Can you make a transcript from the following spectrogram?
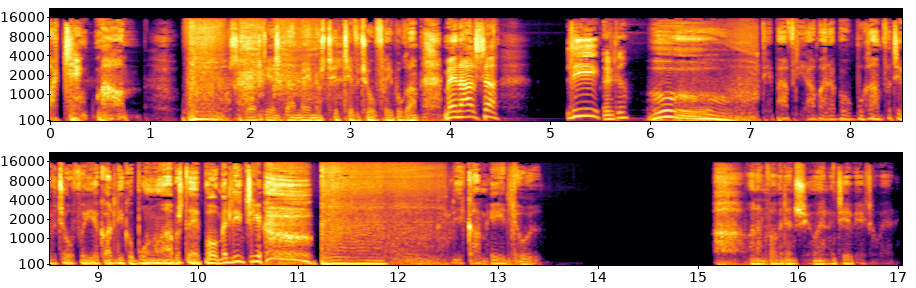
at tænke mig om. Uh, så kan jeg også skrive manus til et TV2-fri-program. Men altså, lige... Hvilket? Uh, det er bare, fordi jeg arbejder på et program for TV2, fordi jeg godt lige kunne bruge nogle arbejdsdage på. Men lige tænke... Uh, lige kom helt ud. Uh, hvordan får vi den sygemelding til at virke troværdig?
